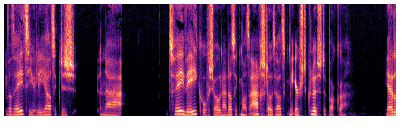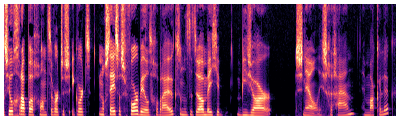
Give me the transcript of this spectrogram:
dat weten jullie, had ik dus na twee weken of zo nadat ik me had aangesloten, had ik mijn eerste klus te pakken. Ja, dat is heel grappig, want er wordt dus, ik word nog steeds als voorbeeld gebruikt, omdat het wel een beetje bizar snel is gegaan en makkelijk.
